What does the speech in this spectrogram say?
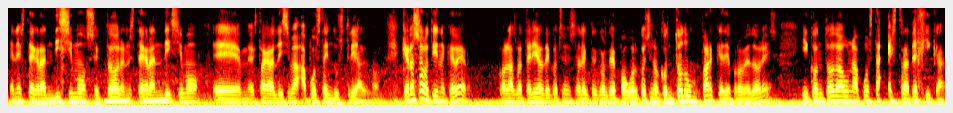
en este grandísimo sector, en este grandísimo, eh, esta grandísima apuesta industrial, ¿no? que no solo tiene que ver con las baterías de coches eléctricos de PowerCo, sino con todo un parque de proveedores y con toda una apuesta estratégica.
